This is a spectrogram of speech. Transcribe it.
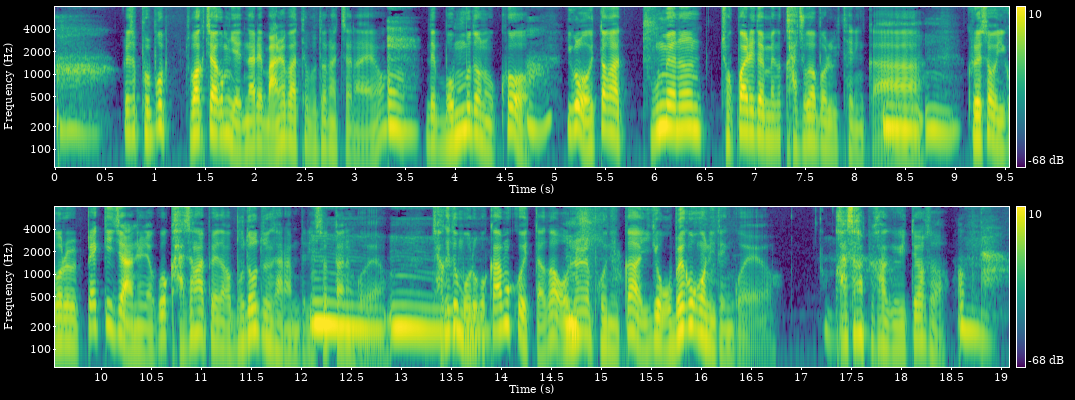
아, 그래서 불법 도박 자금 옛날에 마늘밭에 묻어놨잖아요. 예. 근데 못 묻어놓고 어. 이걸 어디다가 두면은 적발이 되면 가져가 버릴 테니까 음, 음. 그래서 이거를 뺏기지 않으려고 가상화폐에다가 묻어둔 사람들이 있었다는 음, 거예요. 음. 자기도 모르고 까먹고 있다가 오늘 보니까 이게 500억 원이 된 거예요. 음. 가상화폐 가격이 뛰어서 없나.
